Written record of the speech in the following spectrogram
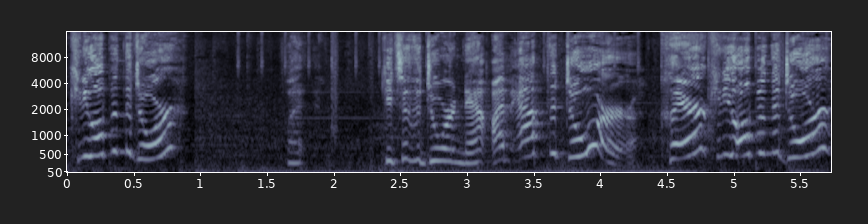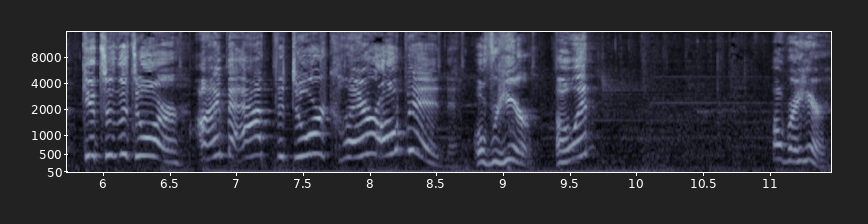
Can you open the door? What? Get to the door now. I'm at the door. Claire, can you open the door? Get to the door. I'm at the door. Claire, open. Over here. Owen? Oh, right here.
